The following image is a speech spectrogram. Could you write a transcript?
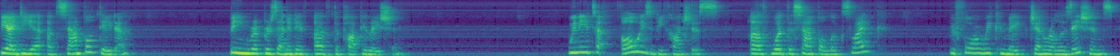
the idea of sample data being representative of the population we need to always be conscious of what the sample looks like before we can make generalizations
